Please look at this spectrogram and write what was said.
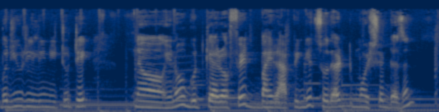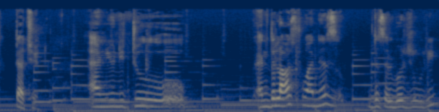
but you really need to take uh, you know good care of it by wrapping it so that moisture doesn't touch it. And you need to and the last one is the silver jewelry.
